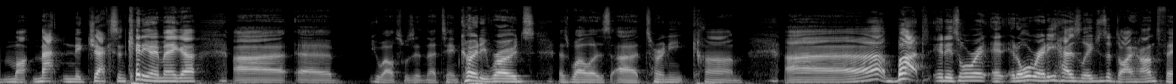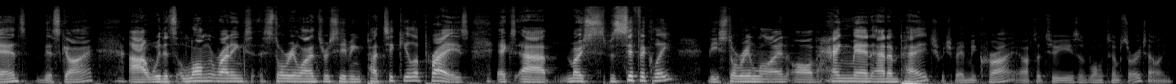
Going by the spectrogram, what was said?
Matt and Nick Jackson, Kenny Omega. Who else was in that team? Cody Rhodes, as well as uh, Tony Khan. Uh, but it is already it, it already has legions of diehard fans. This guy, uh, with its long-running storylines receiving particular praise, ex- uh, most specifically the storyline of Hangman Adam Page, which made me cry after two years of long-term storytelling.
